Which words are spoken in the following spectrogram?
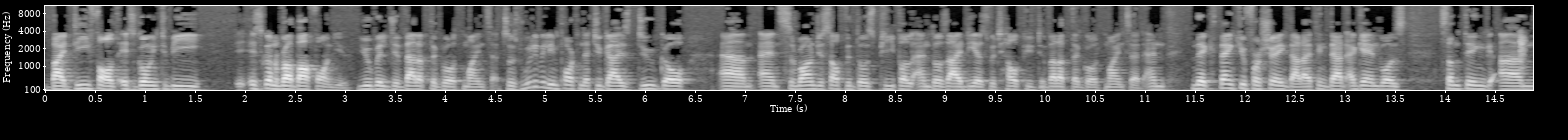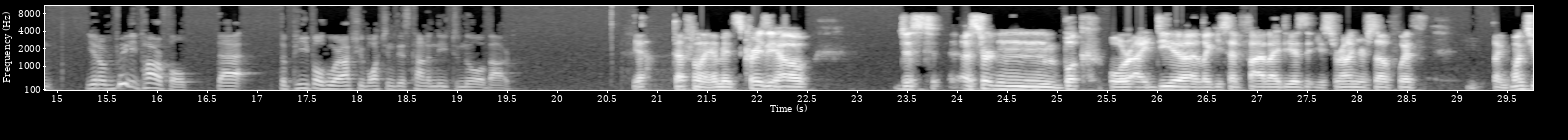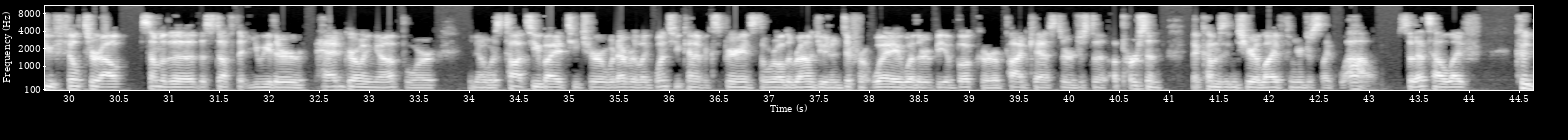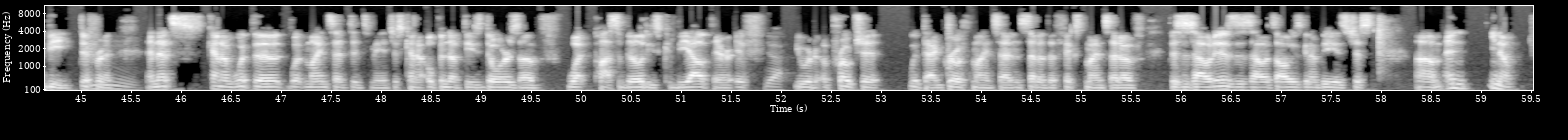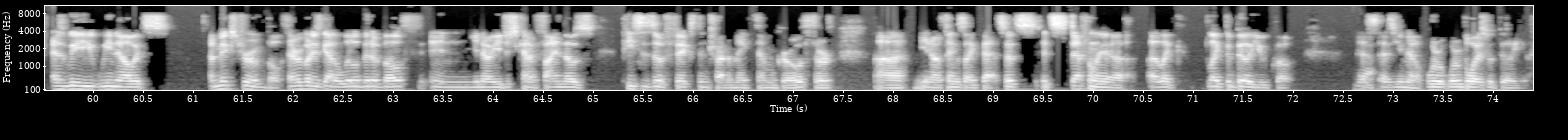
By default, it's going to be, it's going to rub off on you. You will develop the growth mindset. So it's really, really important that you guys do go um, and surround yourself with those people and those ideas which help you develop the growth mindset. And Nick, thank you for sharing that. I think that again was something, um, you know, really powerful that the people who are actually watching this kind of need to know about. Yeah, definitely. I mean, it's crazy how just a certain book or idea, like you said, five ideas that you surround yourself with, like once you filter out some of the the stuff that you either had growing up or you know was taught to you by a teacher or whatever like once you kind of experience the world around you in a different way whether it be a book or a podcast or just a, a person that comes into your life and you're just like wow so that's how life could be different. Mm. And that's kind of what the what mindset did to me. It just kind of opened up these doors of what possibilities could be out there if yeah. you were to approach it with that growth mindset instead of the fixed mindset of this is how it is, this is how it's always going to be. It's just um, and you know as we we know it's a mixture of both. Everybody's got a little bit of both, and you know you just kind of find those pieces of fixed and try to make them growth or uh, you know things like that. So it's it's definitely a, a like like the Bilyeu quote yeah. as, as you know, we're, we're boys with Bilyeu.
